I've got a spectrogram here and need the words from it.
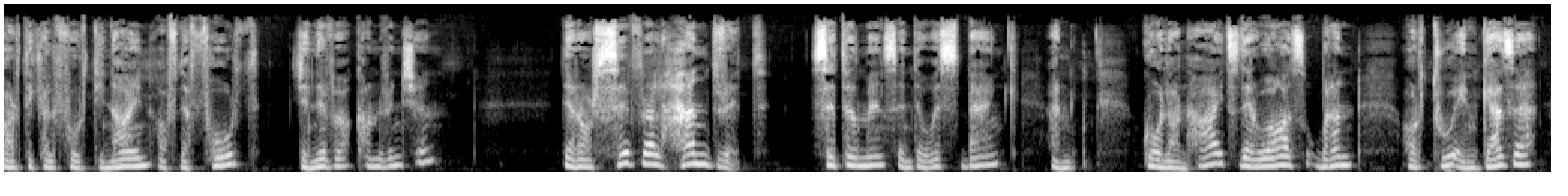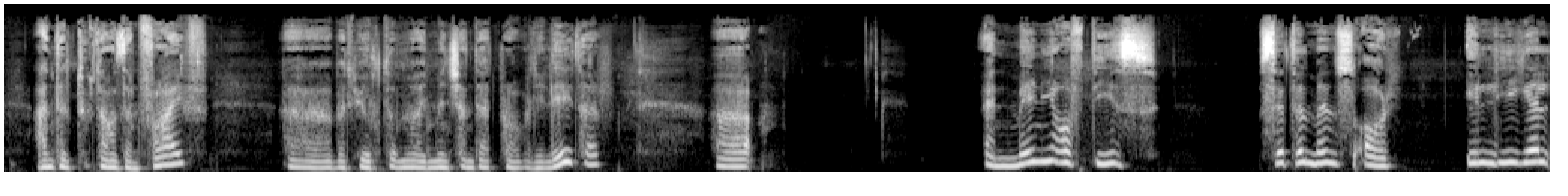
Article 49 of the Fourth Geneva Convention. There are several hundred settlements in the West Bank and Golan Heights. There was one or two in Gaza until 2005, uh, but we'll mention that probably later. Uh, And many of these settlements are illegal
